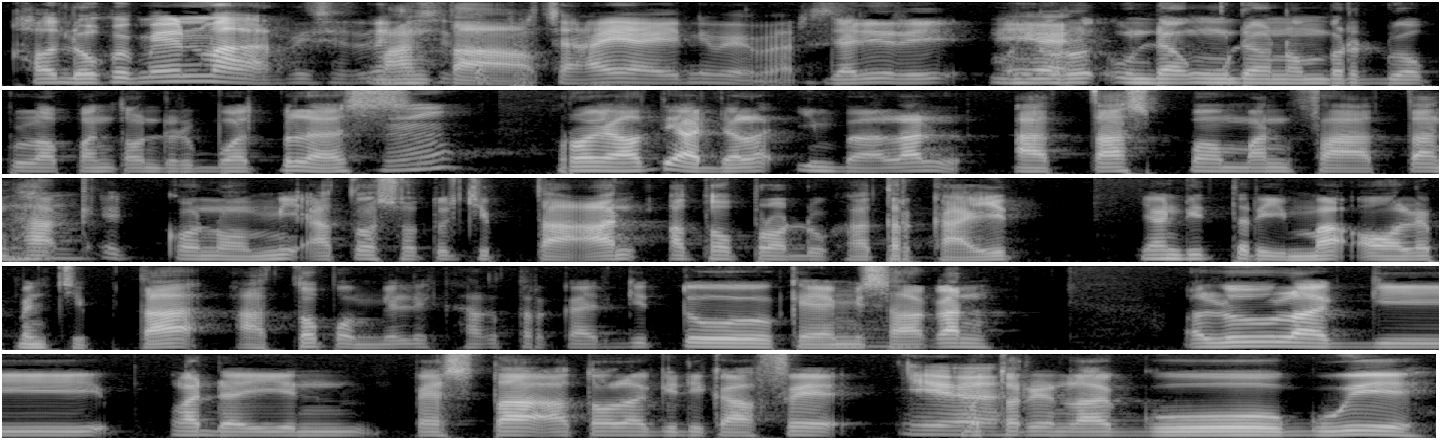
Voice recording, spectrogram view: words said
Kalau dokumen mah risetnya Mantap. percaya ini bebas. Jadi Ri, Iya. menurut Undang-Undang Nomor 28 Tahun 2014, Hmm? royalti adalah imbalan atas pemanfaatan Hmm. hak ekonomi atau suatu ciptaan atau produk hak terkait yang diterima oleh pencipta atau pemilik hak terkait gitu. Kayak Hmm. misalkan lu lagi ngadain pesta atau lagi di kafe Iya. muterin lagu gue.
